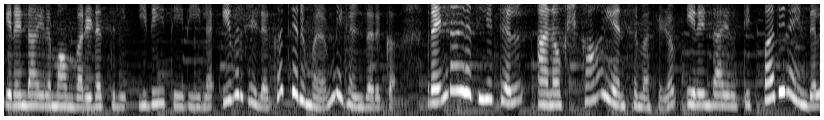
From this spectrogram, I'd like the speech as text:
இரண்டாயிரமாம் வருடத்தில் இதே தேதியில இவர்களுக்கு திருமணம் நிகழ்ந்திருக்கு. ரெண்டாயிரத்தி எட்டில் அனோக்ஷ்கா என்ற மகளும் இரண்டாயிரத்தி பதினைந்தில்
